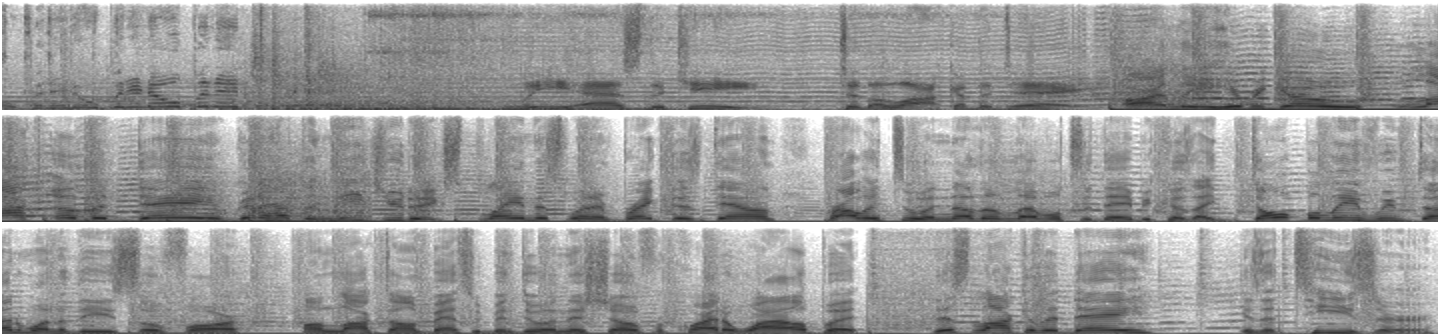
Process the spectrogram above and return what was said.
Open it, open it, open it. Lee has the key to the lock of the day. All right, Lee, here we go. Lock of the day. I'm going to have to need you to explain this one and break this down probably to another level today because I don't believe we've done one of these so far on Locked On Bets. We've been doing this show for quite a while, but this lock of the day is a teaser.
